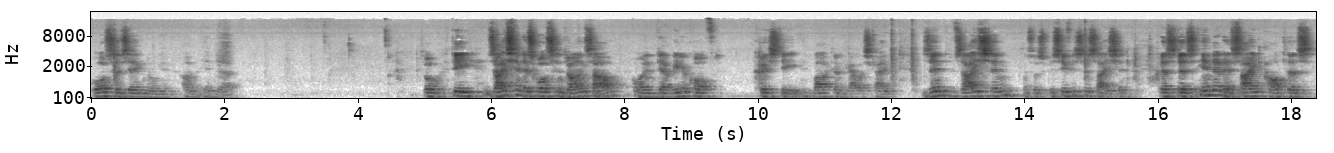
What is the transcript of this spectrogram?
große Segnungen am Ende. So, die Zeichen des großen Drangsal und der Wiederkunft Christi in Macht und Herrlichkeit sind Zeichen, also spezifische Zeichen, dass das Ende des Zeitalters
